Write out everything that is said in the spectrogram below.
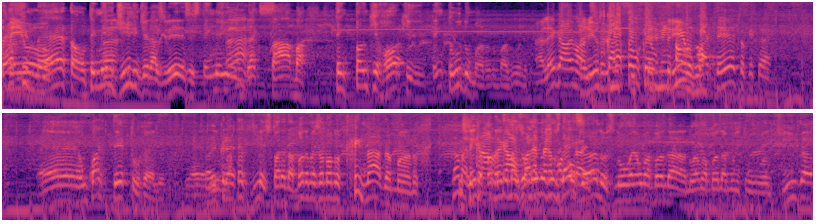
Mano, meio. metal, tem meio É. Dillinger às vezes, tem meio É. Black Sabbath, tem punk rock, tem tudo, mano, no bagulho. É legal, hein, mano? É E os caras são o quê? Um trio, um quarteto? O que, que é? É um quarteto, velho. É, Pode eu crer. até vi a história da banda, mas eu não anotei nada, mano. Não, eu mas que a legal, banda legal. tem mais ou vale a menos uns 10 procurar. anos, não é uma banda, não é uma banda muito antiga,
